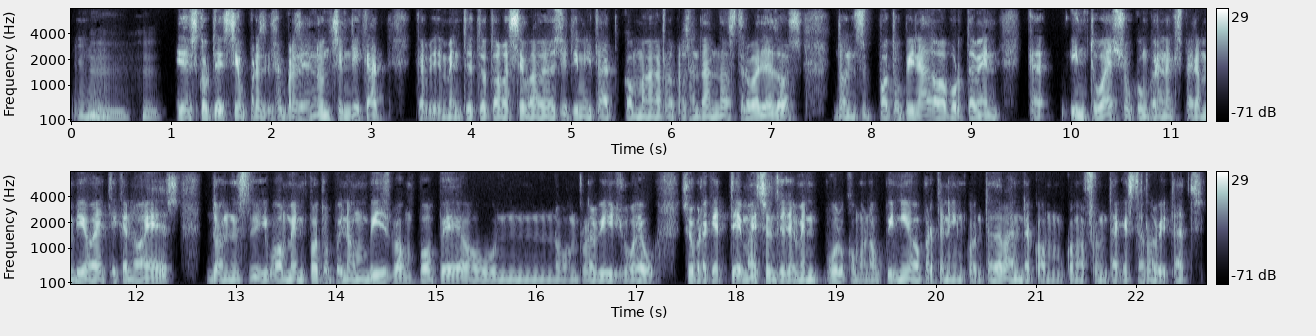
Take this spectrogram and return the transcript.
Mm. -hmm. I escolta, si el, si el president d'un sindicat, que evidentment té tota la seva legitimitat com a representant dels treballadors, doncs pot opinar de l'avortament, que intueixo que un gran expert en bioètica no és, doncs igualment pot opinar un bisbe, un pope o un, un rabí jueu sobre aquest tema i senzillament com una opinió per tenir en compte davant de com, com afrontar aquestes realitats.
